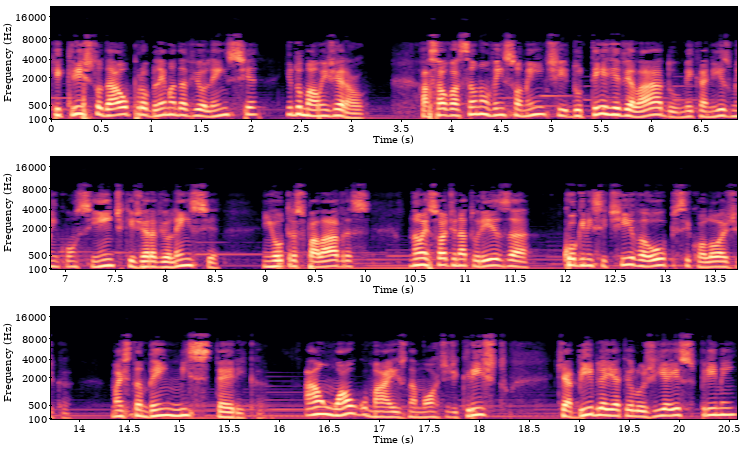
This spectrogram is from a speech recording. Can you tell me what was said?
que Cristo dá ao problema da violência e do mal em geral. A salvação não vem somente do ter revelado o mecanismo inconsciente que gera violência, em outras palavras, não é só de natureza cognitiva ou psicológica, mas também mistérica. Há um algo mais na morte de Cristo que a Bíblia e a teologia exprimem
